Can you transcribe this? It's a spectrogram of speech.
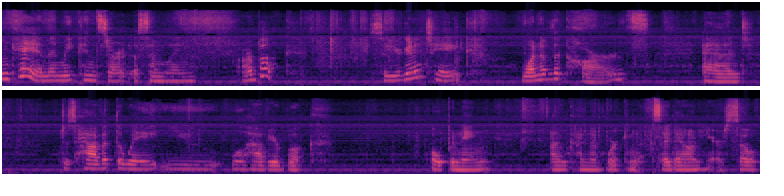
Okay, and then we can start assembling our book. So you're going to take one of the cards and just have it the way you will have your book opening. I'm kind of working upside down here. So,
